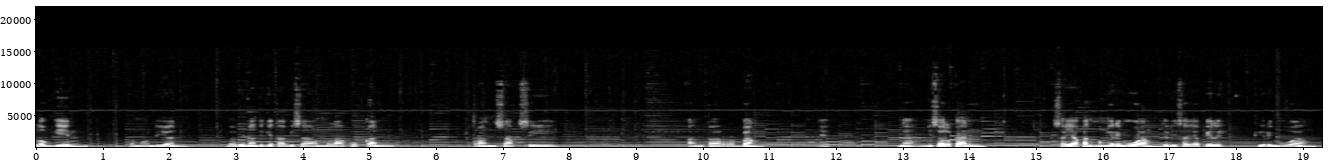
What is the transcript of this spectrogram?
login, kemudian baru nanti kita bisa melakukan transaksi antar bank. Ya. Nah, misalkan saya akan mengirim uang, jadi saya pilih kirim uang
